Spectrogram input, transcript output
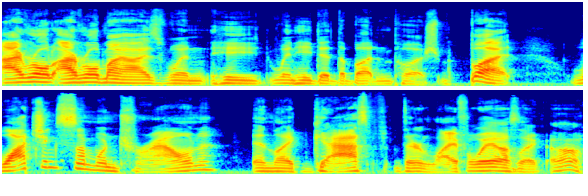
I rolled I rolled my eyes when he when he did the button push. But watching someone drown and like gasp their life away, I was like, "Oh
